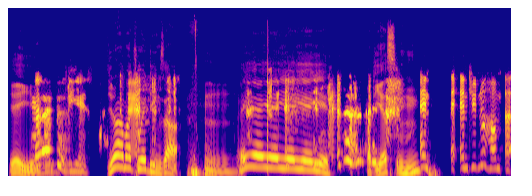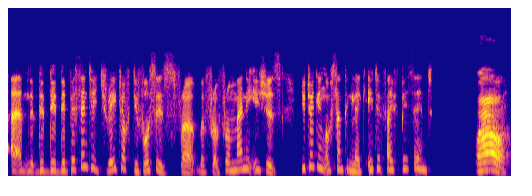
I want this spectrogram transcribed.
Yeah, yeah. Yes. Do you know how much weddings are? Hmm. yeah, yeah, yeah, yeah, yeah. But yes. Mm-hmm. And and you know how uh, um, the, the, the percentage rate of divorces from, from from money issues? You're talking of something like eighty five percent. Wow.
